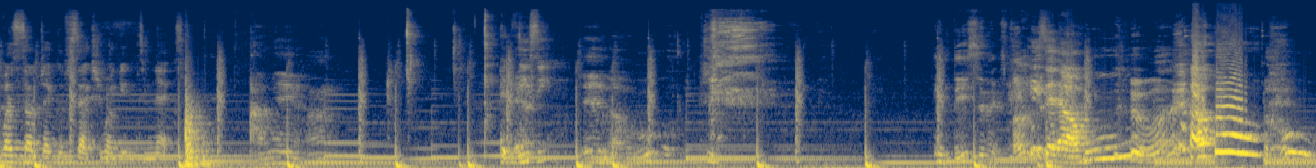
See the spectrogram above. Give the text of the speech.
what subject of sex you want to get into next? I mean, um, DC? in uh, ooh. indecent exposure. He said, "Oh, who? what? Oh, Ooh,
